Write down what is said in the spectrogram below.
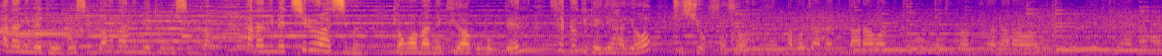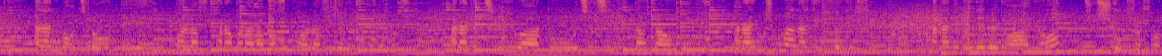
하나님의 돌보심과 하나님의 도우심과 하나님의 치료하심을 경험하는 귀하고 복된 새벽이 되게 하여 주시옵소서. 아버지 하나님 나라와 민족을 위해 기도합니다. 나라와 민족을 위해 기도합니다. 하나님 어지러운 때에 왈라스 카라바라라바스코 왈라스 게르네레바스 하나님 진리와 또 진실이 이 땅 가운데 하나님 충만하게 있어질 수 있도록 하나님 은혜를 더하여 주시옵소서.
